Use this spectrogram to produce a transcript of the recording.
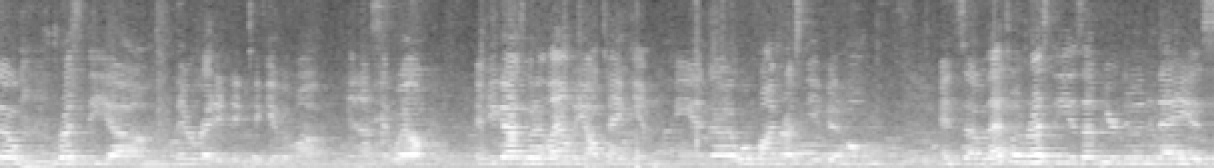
so Rusty, um, they were ready to, to give him up. And I said, well, if you guys would allow me, I'll take him and uh, we'll find Rusty a good home. And so that's what Rusty is up here doing today is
